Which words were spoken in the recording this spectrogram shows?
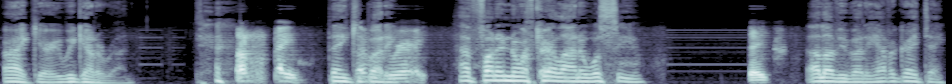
All right, Gary, we got to run. Okay, Thank you, that was buddy. great. Have fun in North Carolina. We'll see you. Thanks. I love you, buddy. Have a great day.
